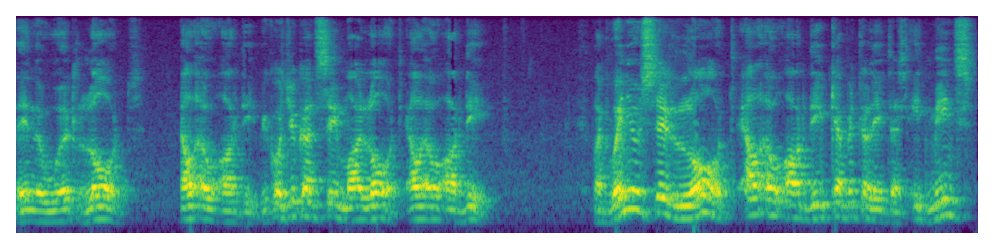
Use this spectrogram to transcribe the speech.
than the word Lord, L-O-R-D. Because you can say my Lord, L-O-R-D. But when you say Lord, L-O-R-D, capital letters, it means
